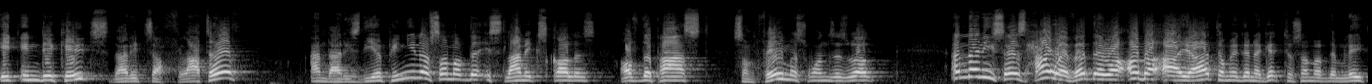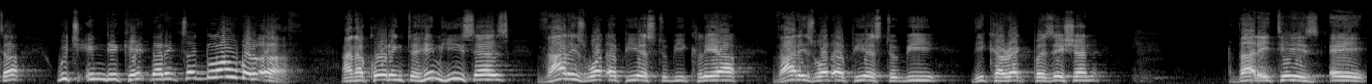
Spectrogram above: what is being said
it indicates that it's a flat earth, and that is the opinion of some of the Islamic scholars of the past, some famous ones as well. And then he says, however, there are other ayat, and we're going to get to some of them later, which indicate that it's a global earth. And according to him, he says, that is what appears to be clear, that is what appears to be the correct position, that it is a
